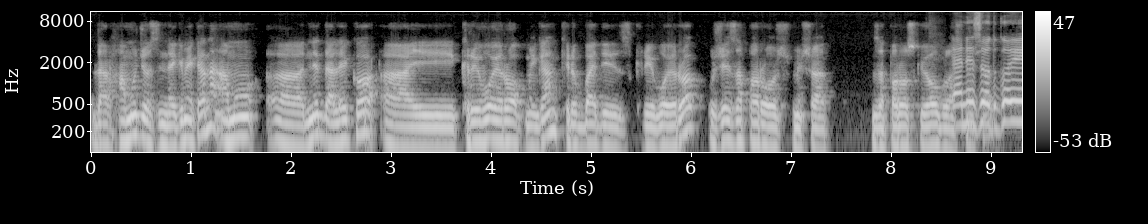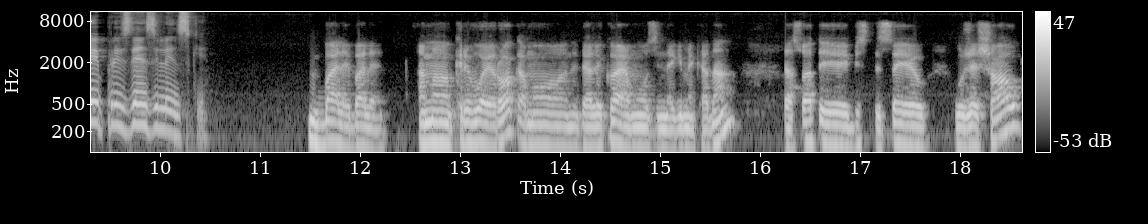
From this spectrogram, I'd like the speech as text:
дар ҳамон ҷо зиндагӣ мекардам аммо недалеко кривой рог меган байди кривой рог уже запорож мешавад запорожский област яъне зодгоҳи президент зеленский. Бале бале. Аммо кривой рог аммо недалеко аммо зиндагӣ мекардам дар соати бисту се уже шав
